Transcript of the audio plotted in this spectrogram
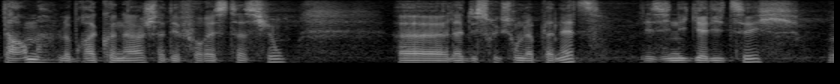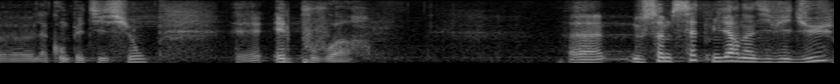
d'armes, le braconnage, la déforestation, la destruction de la planète, les inégalités, euh, la compétition et, le pouvoir. Euh, nous sommes 7 milliards d'individus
